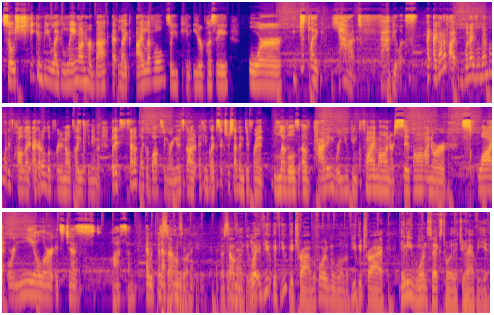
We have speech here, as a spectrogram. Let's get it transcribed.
So she can be like laying on her back at like eye level so you can eat her pussy or just like yeah, it's fabulous. I, I gotta I, when I remember what it's called, I, I, gotta look for it and I'll tell you what the name of. it. But it's set up like a boxing ring and it's got I think like six or seven different levels of padding where you can climb on or sit on or squat or kneel or it's just awesome. I would that definitely. Sounds like it. That sounds like it. Yeah. Well, if you if you could try before we move on, if you could try any one sex toy that you haven't yet,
